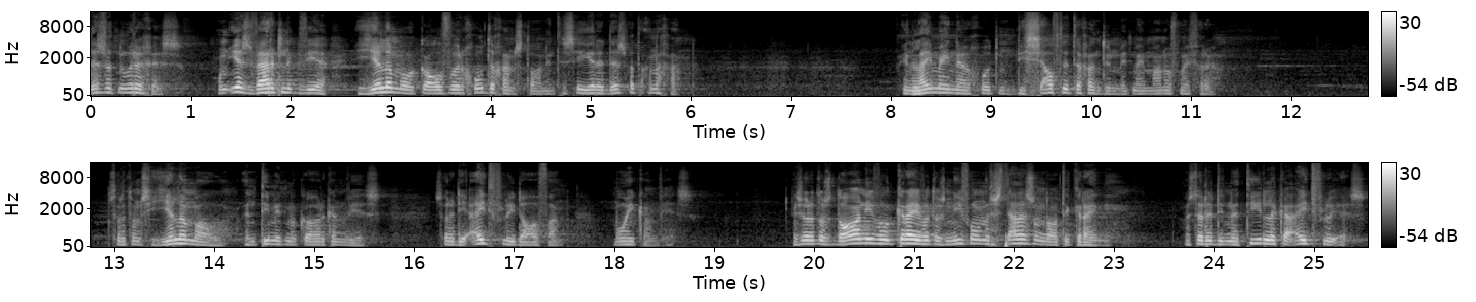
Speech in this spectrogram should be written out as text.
Dis wat nodig is om eers werklik weer heeltemal kaal voor God te gaan staan en te sê Here, dis wat aangaan. En lei my nou God om dieselfde te gaan doen met my man of my vrou. Sodat ons heeltemal intiem met mekaar kan wees, sodat die uitvloei daarvan mooi kan wees. En sodat ons daar nie wil kry wat ons nie veronderstel is om daar te kry nie. Maar sodat dit die natuurlike uitvloei is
